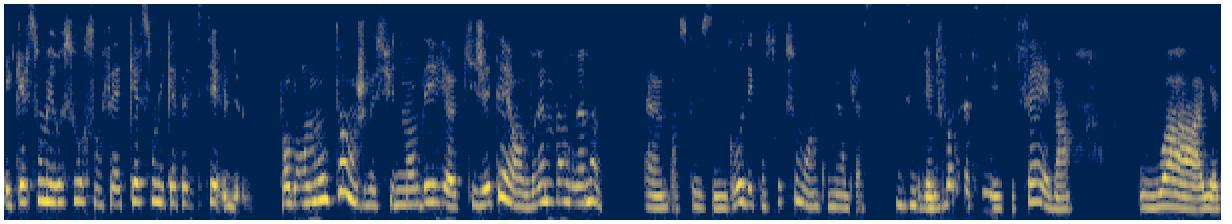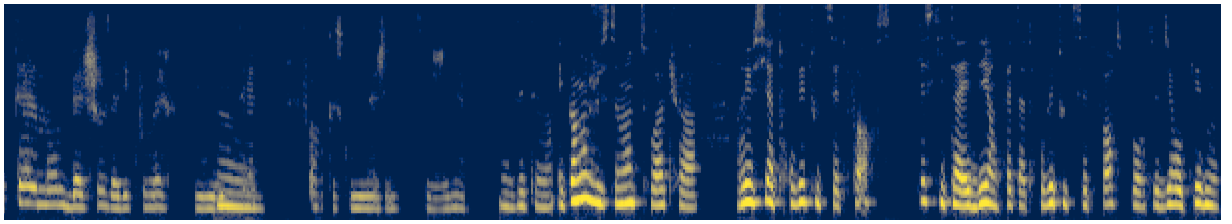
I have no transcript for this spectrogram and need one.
et, quelles sont mes ressources en fait, quelles sont mes capacités. Pendant longtemps, je me suis demandé euh, qui j'étais, hein, vraiment, vraiment, Euh, parce que c'est une grosse déconstruction hein, qu'on met en place. Et bien une fois que ça c'est fait, eh ben, waouh, il y a tellement de belles choses à découvrir et on est tellement Mm. plus fort que ce qu'on imagine. C'est génial. Exactement. Et comment justement toi, tu as réussi à trouver toute cette force? Qu'est-ce qui t'a aidé en fait à trouver toute cette force pour te dire, ok, bon,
